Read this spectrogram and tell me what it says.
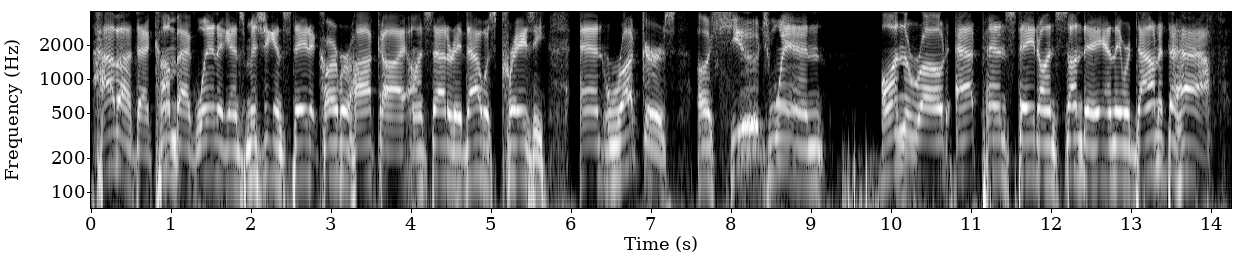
How about that comeback win against Michigan State at Carver Hawkeye on Saturday? That was crazy. And Rutgers, a huge win on the road at Penn State on Sunday, and they were down at the half.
